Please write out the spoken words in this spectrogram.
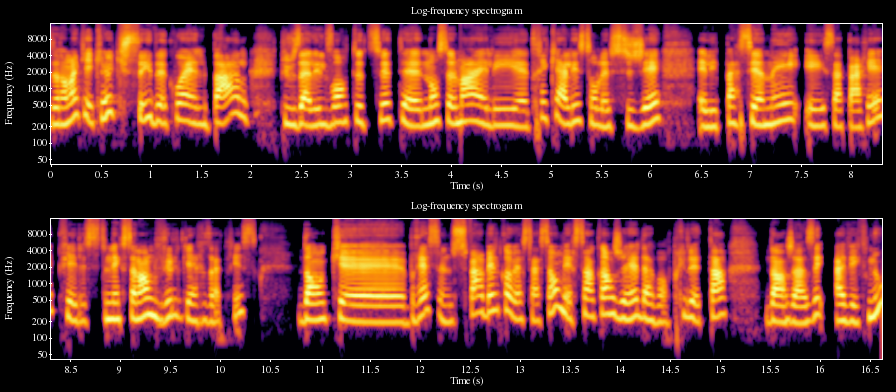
c'est vraiment quelqu'un qui sait de quoi elle parle. Puis vous allez le voir tout de suite. Euh, non seulement elle est euh, très calée sur le sujet, elle est passionnée et ça paraît. Puis c'est une excellente vulgarisatrice. Donc, euh, bref, c'est une super belle conversation. Merci encore, Joël, d'avoir pris le temps d'en jaser avec nous.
